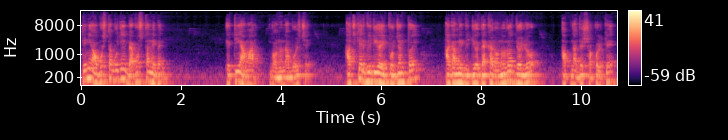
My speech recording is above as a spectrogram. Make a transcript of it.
তিনি অবস্থা বুঝেই ব্যবস্থা নেবেন। এটি আমার গণনা বলছে। আজকের ভিডিও এই পর্যন্তই। আগামী ভিডিও দেখার অনুরোধ রইল। আপনাদের সকলকে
